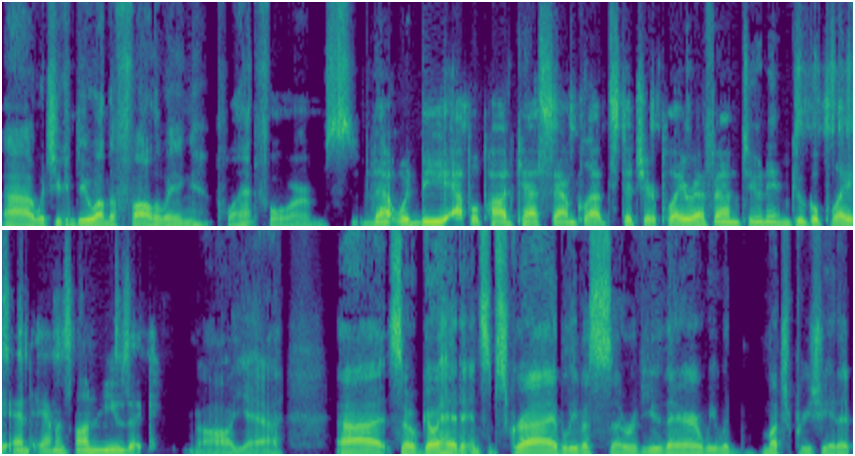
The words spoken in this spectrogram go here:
uh, which you can do on the following platforms. That would be Apple Podcasts, SoundCloud, Stitcher, Player FM, TuneIn, Google Play, and Amazon Music. Oh, yeah. Uh, so go ahead and subscribe, leave us a review there. We would much appreciate it.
